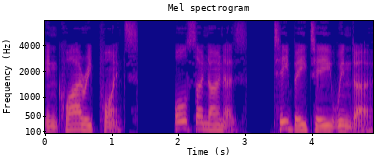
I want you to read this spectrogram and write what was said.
«inquiry points», also known as «TBT window»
